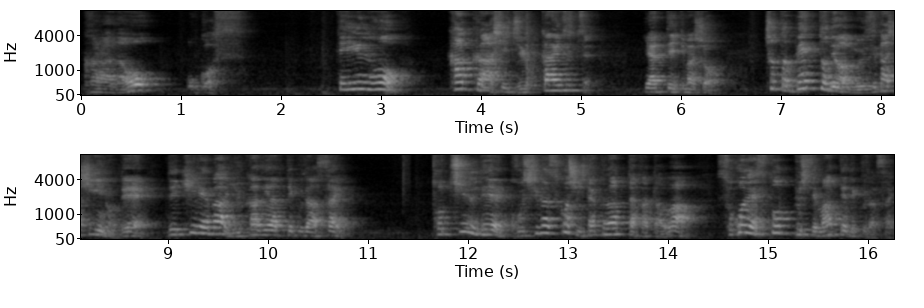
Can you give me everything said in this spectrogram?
体を起こす。っていうのを各足10回ずつやっていきましょう。ちょっとベッドでは難しいのでできれば床でやってください。途中で腰が少し痛くなった方はそこでストップして待っててください。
